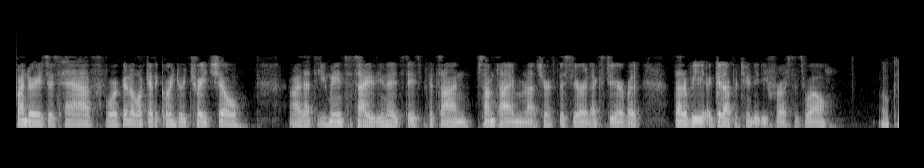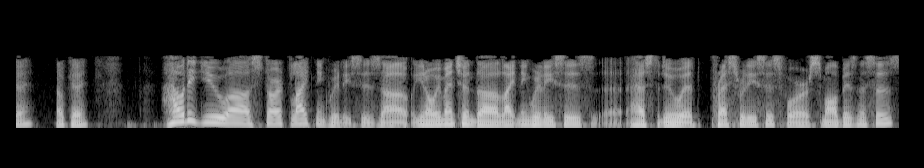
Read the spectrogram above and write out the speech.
fundraisers have. We're going to look at it going to a trade show uh, that the Humane Society of the United States puts on sometime. I'm not sure if this year or next year, but that'll be a good opportunity for us as well. Okay. Okay. How did you uh, start Lightning releases? Uh, you know, we mentioned uh, Lightning releases uh, has to do with press releases for small businesses.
